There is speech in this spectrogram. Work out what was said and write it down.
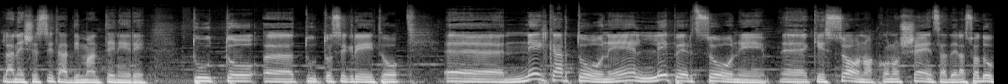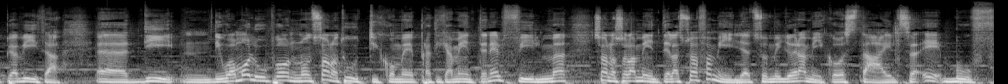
la necessità di mantenere tutto, eh, tutto segreto. Eh, nel cartone le persone eh, che sono a conoscenza della sua doppia vita eh, di, di uomo lupo non sono tutti come praticamente nel film, sono solamente la sua famiglia, il suo migliore amico Styles e Buff,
